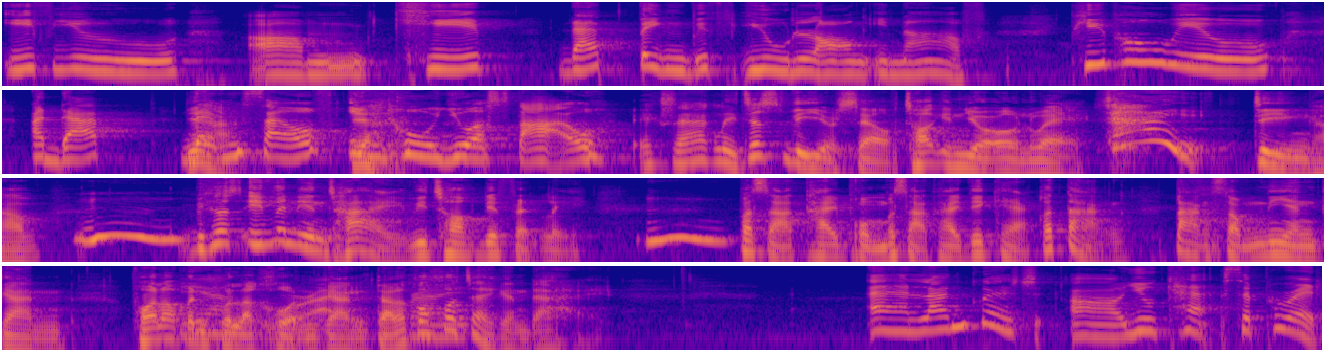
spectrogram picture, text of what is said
if you um, keep that thing with you long enough, people will adapt Yeah. themselves Yeah. into your style. exactly just be yourself talk in your own way ใช่ จริงครับ because even in Thai we talk differently ภาษาไทยผมภาษาไทยพี่แขกก็ต่างต่างสำเนียงกัน เพราะเราเป็น Yeah, คนละคนกัน right, แต่เราก็ right. เข้าใจกันได้ And language, uh, you can separate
